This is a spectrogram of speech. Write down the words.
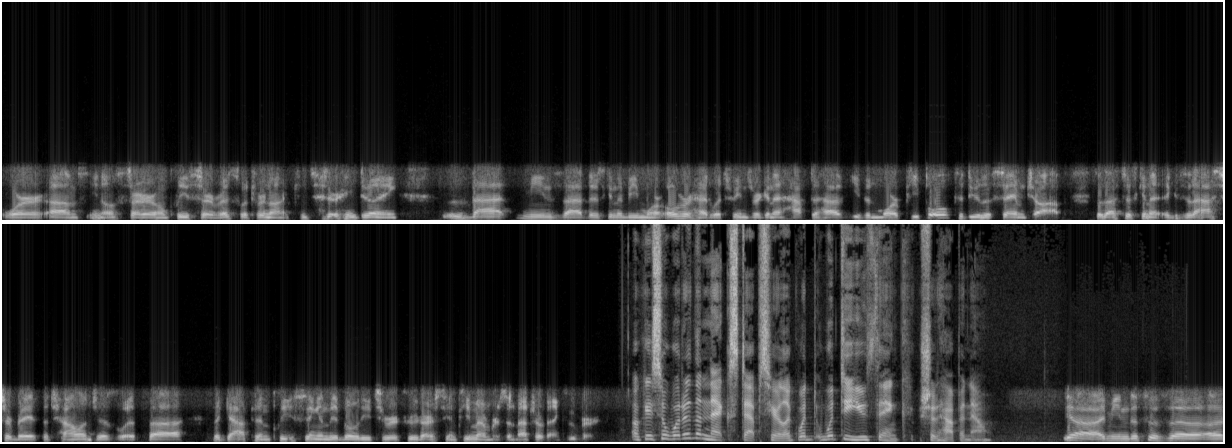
or um, you know start our own police service, which we're not considering doing, that means that there's going to be more overhead, which means we're going to have to have even more people to do the same job. So that's just going to exacerbate the challenges with uh, the gap in policing and the ability to recruit RCMP members in Metro Vancouver. Okay, so what are the next steps here? Like, what what do you think should happen now? Yeah, I mean, this is a, a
